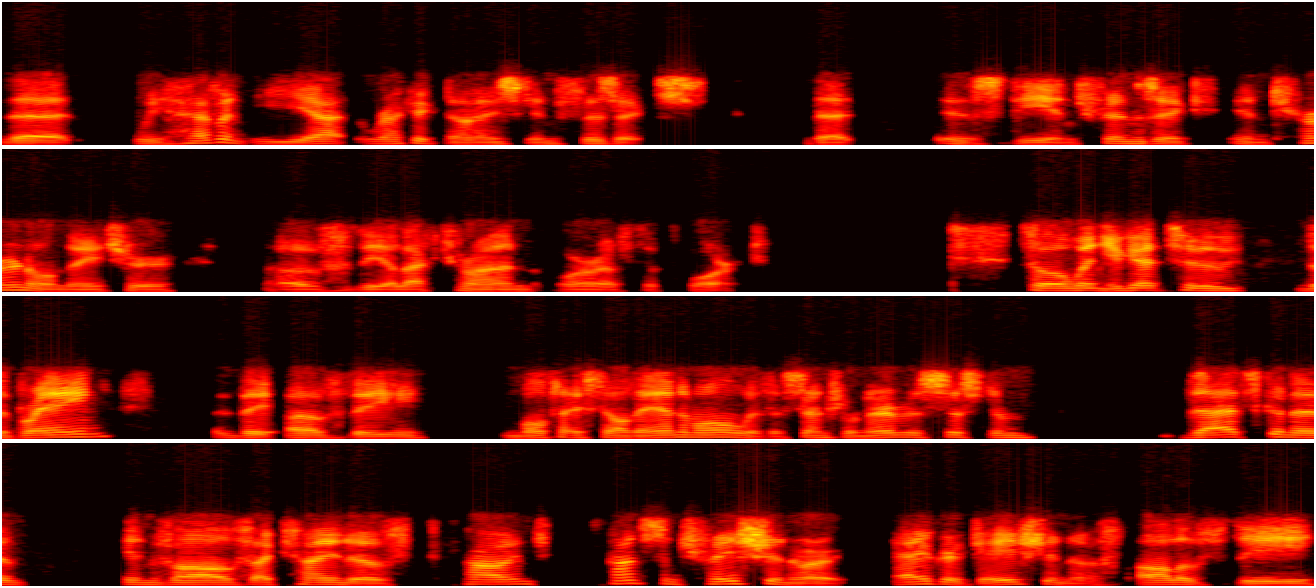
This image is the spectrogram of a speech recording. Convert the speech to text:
that we haven't yet recognized in physics that is the intrinsic internal nature of the electron or of the quark. So when you get to the brain the, of the multi-celled animal with a central nervous system, that's going to involve a kind of con- concentration or aggregation of all of the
